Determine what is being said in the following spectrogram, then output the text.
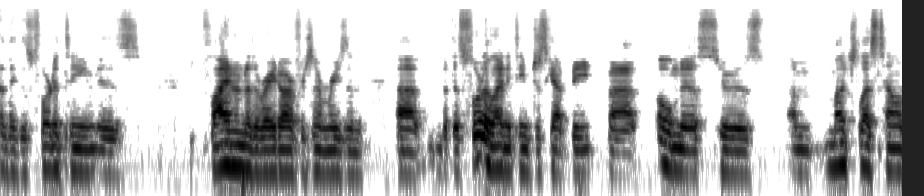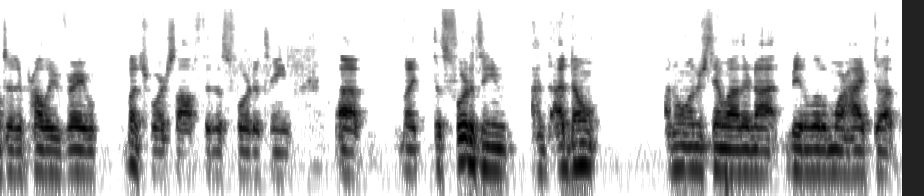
I think this Florida team is flying under the radar for some reason. Uh, but this Florida Atlantic team just got beat by Ole Miss, who is um, much less talented and probably very much worse off than this Florida team. Uh, like this Florida team, I, I don't I don't understand why they're not being a little more hyped up.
